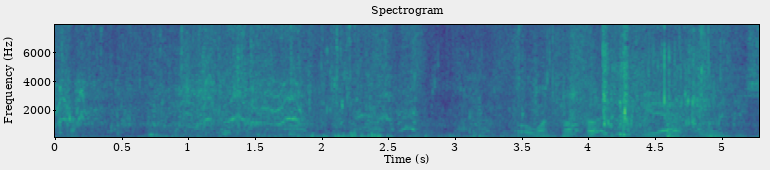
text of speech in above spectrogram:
bro. One. Did you see that? Or just,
